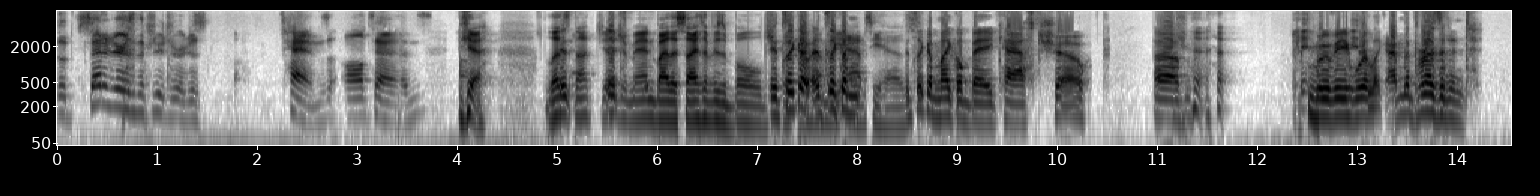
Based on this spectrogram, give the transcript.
The senators in the future are just tens, all tens. yeah. Let's It- not judge a man by the size of his bulge. It's like a- it's like a- he has. it's like a Michael Bay cast show, um, movie where like I'm the president.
